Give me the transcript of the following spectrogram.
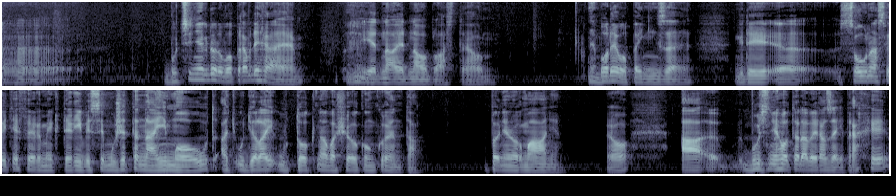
Uh, buď si někdo doopravdy hraje, hmm. jedna jedna oblast, jo, nebo jde o peníze, kdy uh, jsou na světě firmy, které vy si můžete najmout, ať udělají útok na vašeho konkurenta. Úplně normálně. Jo? A e, buď z něho teda vyrazejí prachy,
